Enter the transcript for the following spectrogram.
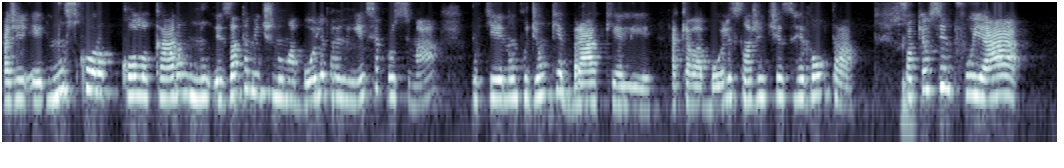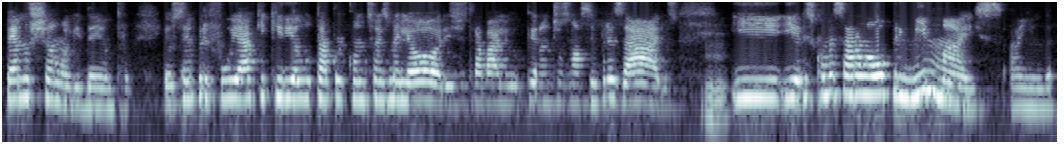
a gente, eh, nos colocaram no, exatamente numa bolha para ninguém se aproximar, porque não podiam quebrar aquele, aquela bolha, senão a gente ia se revoltar. Sim. Só que eu sempre fui a pé no chão ali dentro. Eu sempre fui a que queria lutar por condições melhores de trabalho perante os nossos empresários. Uhum. E, e, eles começaram a oprimir mais ainda.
